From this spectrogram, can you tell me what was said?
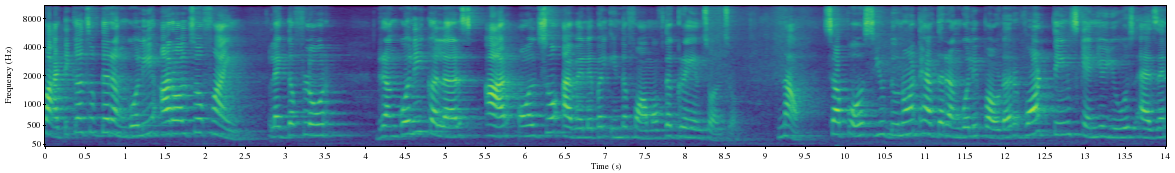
particles of the rangoli are also fine like the floor rangoli colours are also available in the form of the grains also now suppose you do not have the rangoli powder what things can you use as an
